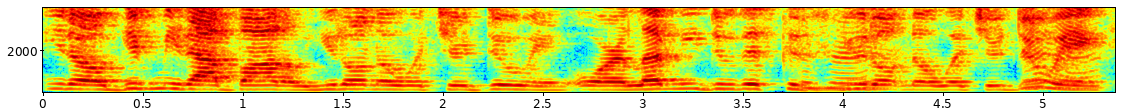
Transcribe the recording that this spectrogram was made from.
you know give me that bottle you don't know what you're doing or let me do this because mm-hmm. you don't know what you're doing mm-hmm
